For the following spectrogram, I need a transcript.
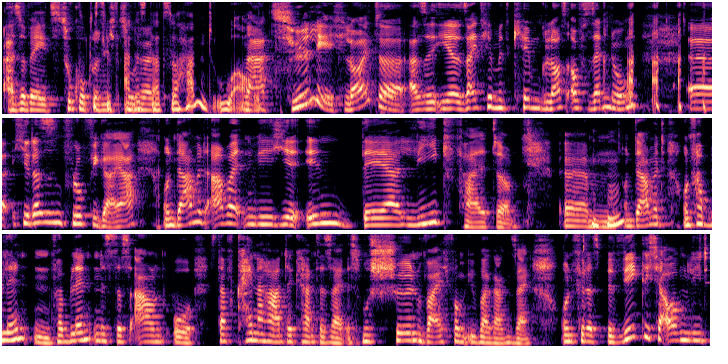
Also wer jetzt zuguckt das und nicht ist alles da zur Hand. Wow. Natürlich, Leute. Also ihr seid hier mit Kim Gloss auf Sendung. äh, hier, das ist ein fluffiger, ja. Und damit arbeiten wir hier in der Lidfalte. Ähm, mhm. Und damit, und verblenden. Verblenden ist das A und O. Es darf keine harte Kante sein. Es muss schön weich vom Übergang sein. Und für das bewegliche Augenlid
